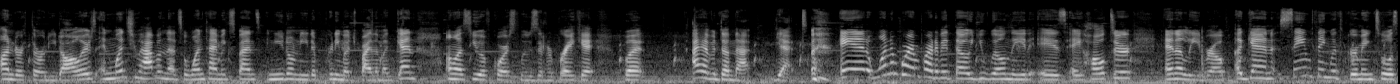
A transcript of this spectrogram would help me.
under $30. And once you have them, that's a one-time expense and you don't need to pretty much buy them again unless you, of course, course lose it or break it, but I haven't done that yet. and one important part of it though you will need is a halter and a lead rope. Again, same thing with grooming tools.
